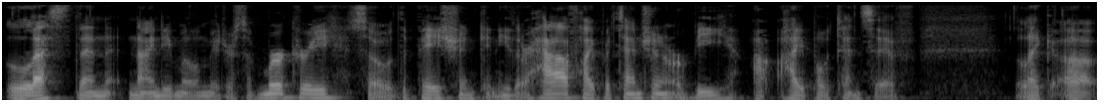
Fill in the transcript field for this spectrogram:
less than 90 millimeters of mercury. So the patient can either have hypotension or be hypotensive. Like, uh,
